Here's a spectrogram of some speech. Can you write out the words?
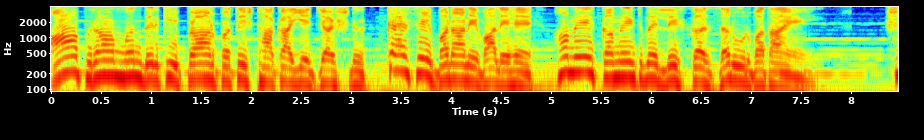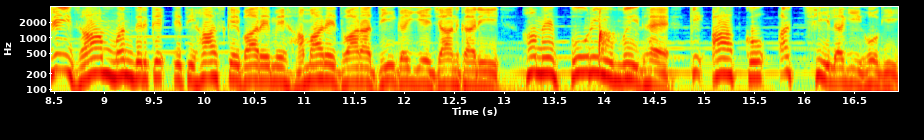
आप राम मंदिर की प्राण प्रतिष्ठा का ये जश्न कैसे बनाने वाले हैं, हमें कमेंट में लिखकर ज़रूर बताएँ। श्री राम मंदिर के इतिहास के बारे में हमारे द्वारा दी गई ये जानकारी, हमें पूरी उम्मीद है कि आपको अच्छी लगी होगी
